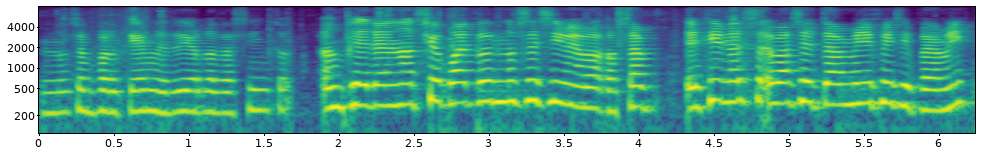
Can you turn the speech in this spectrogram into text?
No sé por qué me río la 5. Aunque la noche 4 no sé si me va a costar. Es que no va a ser tan difícil para mí.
